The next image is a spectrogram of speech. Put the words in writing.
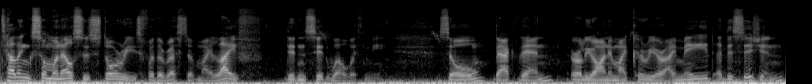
telling someone else's stories for the rest of my life didn't sit well with me. So back then, early on in my career, I made a decision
